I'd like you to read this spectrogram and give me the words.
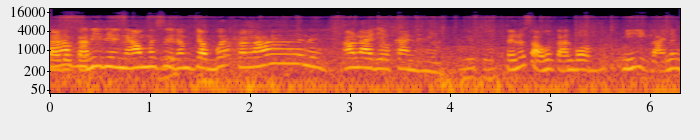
ลายเดียวกันนี่เดียวนะเอามาซื้อน้ำจับเบิร์กระลาเลย เอาลายเดียวกันเดี๋ยวนี้ไดโนเสาร์คือการบอมมีอีกลายหนึ่ง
